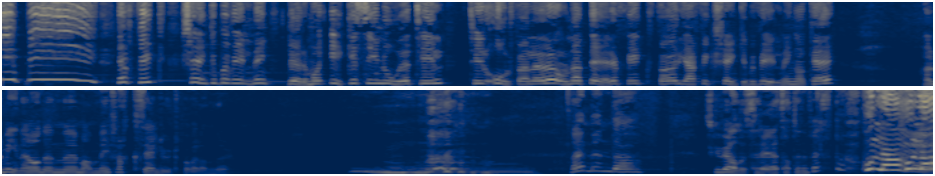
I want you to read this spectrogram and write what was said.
Jippi! Jeg fikk skjenkebevilgning. Dere må ikke si noe til, til ordføreren om at dere fikk før jeg fikk skjenkebevilgning, OK? Hermine og den eh, mannen i frakk ser lurt på hverandre. Nei, men da skulle vi alle tre tatt en fest, da. Hurra, hurra!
